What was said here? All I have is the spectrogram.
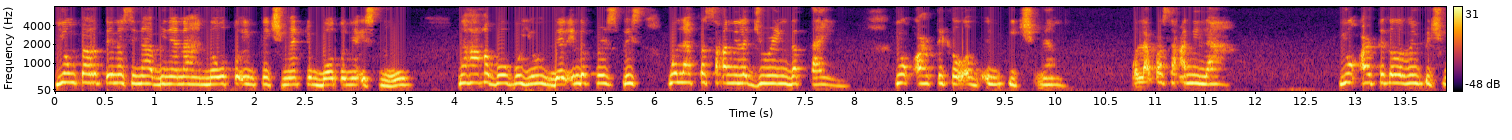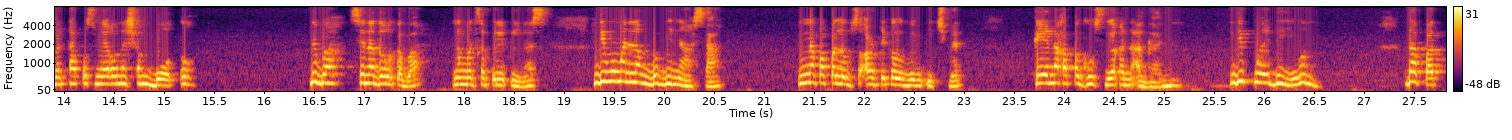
Yung parte na sinabi niya na no to impeachment, yung boto niya is no, nakakabobo yun. Dahil in the first place, wala pa sa kanila during that time. Yung article of impeachment. Wala pa sa kanila. Yung article of impeachment, tapos meron na siyang boto. Ba? Senador ka ba? Naman sa Pilipinas? Hindi mo man lang ba binasa yung napapalob sa article of impeachment? Kaya nakapaghusga ka na agad? Hindi pwede yun. Dapat,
